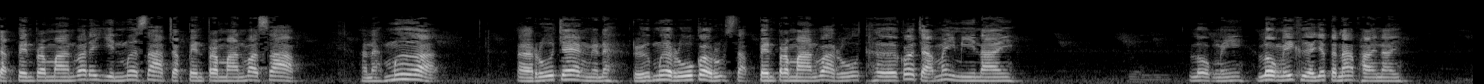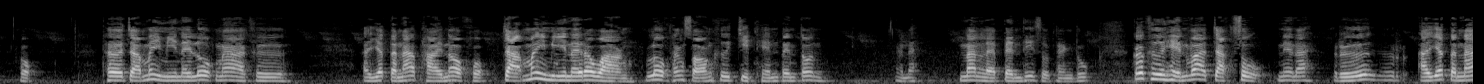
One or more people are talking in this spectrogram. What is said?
จักเป็นประมาณว่าได้ยินเมื่อทราบจักเป็นประมาณว่าทราบนนะเมื่อรู้แจ้งเนี่ยนะหรือเมื่อรู้ก็รู้เป็นประมาณว่ารู้ เธอก็จะไม่มีในโลกนี้ โลกนี้คืออายตนะภายในหกเธอจะไม่มีในโลกหน้าคืออายตนะภายนอกหกจะไม่มีในระหว่าง โลกทั้งสองคือจิตเห็นเป็นต้นนะนั่นแหละเป็นที่สุดแห่งทุกข์ ก็คือเห็นว่าจักสุเนี่ยนะหรืออายตนะ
